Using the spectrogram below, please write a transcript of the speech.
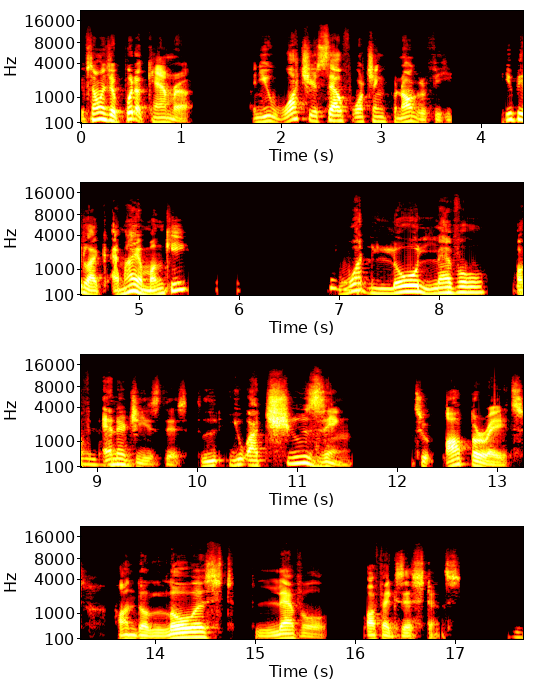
if someone were to put a camera and you watch yourself watching pornography, you'd be like, Am I a monkey? What low level of Mm. energy is this? You are choosing to operate on the lowest level of existence. Mm.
